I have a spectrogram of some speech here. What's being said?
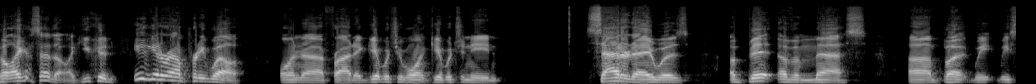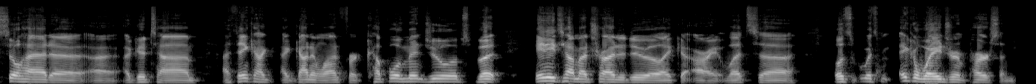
but like I said though, like you could you could get around pretty well on uh, Friday. Get what you want, get what you need. Saturday was a bit of a mess, um, but we we still had a, a, a good time. I think I, I got in line for a couple of mint juleps, but anytime I try to do like, all right, let's uh let's let's make a wager in person.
